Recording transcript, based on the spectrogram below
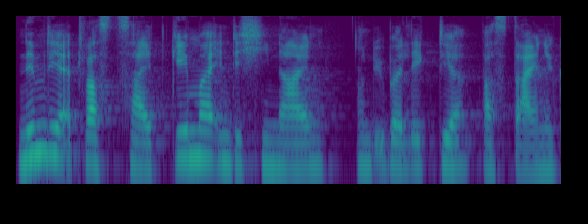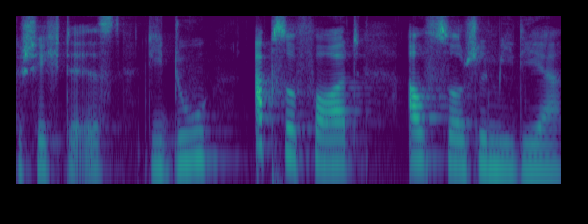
nimm dir etwas Zeit, geh mal in dich hinein und überleg dir, was deine Geschichte ist, die du ab sofort auf Social Media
